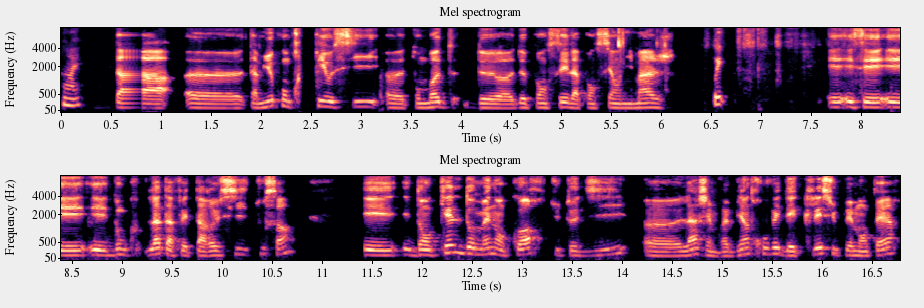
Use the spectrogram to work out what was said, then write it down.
Ouais. Tu as, euh, as, mieux compris aussi euh, ton mode de, de pensée, la pensée en image. Oui. Et, et, donc là, tu as, as réussi tout ça. Et, dans quel domaine encore tu te dis, là, j'aimerais bien trouver des clés supplémentaires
